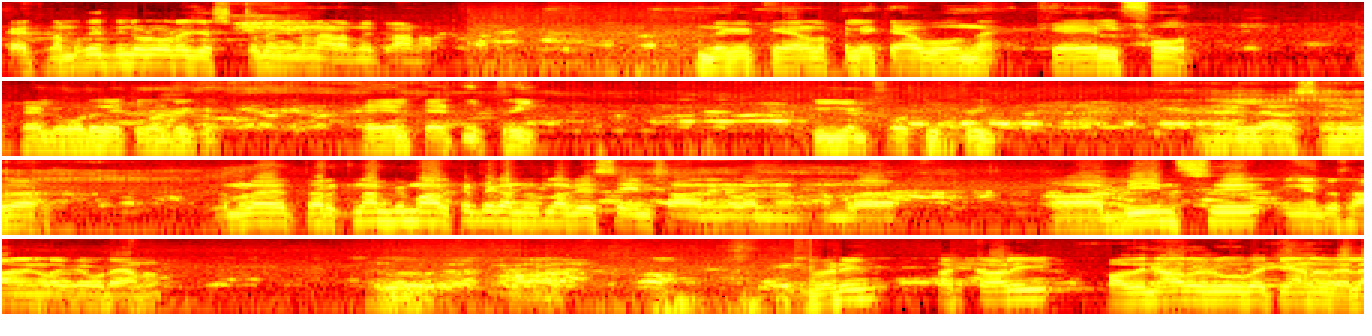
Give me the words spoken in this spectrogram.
കയറ്റി. നമുക്ക് ഇതിന്റെ കൂടെ ജസ്റ്റ് ഒന്ന് ഇങ്ങനെ നടന്ന് കാണാം. ഇതൊക്കെ കേരളത്തിലേക്കാണ് പോകുന്നത് കെ എൽ ഫോർ. ഒക്കെ ലോഡ് കയറ്റിക്കൊണ്ടിരിക്കും. K L thirty three. T N forty three. എല്ലാ അവസ്ഥ ഇവിടെ നമ്മൾ തെർക്കനാമ്പി മാർക്കറ്റ് കണ്ടിട്ടുള്ള അതേ സെയിം സാധനങ്ങൾ തന്നെയാണ്. നമ്മൾ ബീൻസ് ഇങ്ങനത്തെ സാധനങ്ങളൊക്കെ ഇവിടെയാണ് ഉള്ളത്. ഇവിടെയും തക്കാളി പതിനാറ് രൂപയ്ക്കാണ് വില.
